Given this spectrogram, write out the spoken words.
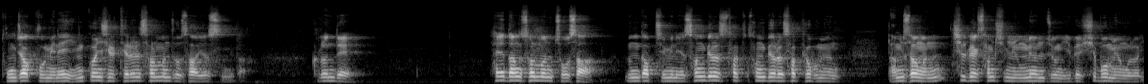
동작 구민의 인권 실태를 설문조사하였습니다. 그런데 해당 설문조사 응답 주민의 성별, 성별을 살펴보면 남성은 736명 중 215명으로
